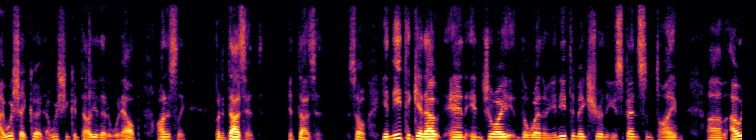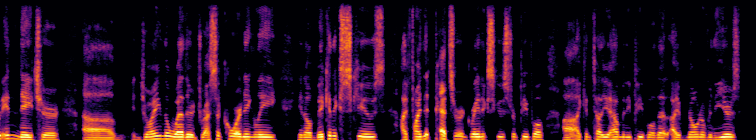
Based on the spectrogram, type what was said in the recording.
I wish I could. I wish you could tell you that it would help, honestly, but it doesn't. It doesn't. So you need to get out and enjoy the weather. You need to make sure that you spend some time um, out in nature, um, enjoying the weather, dress accordingly, you know, make an excuse. I find that pets are a great excuse for people. Uh, I can tell you how many people that I've known over the years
